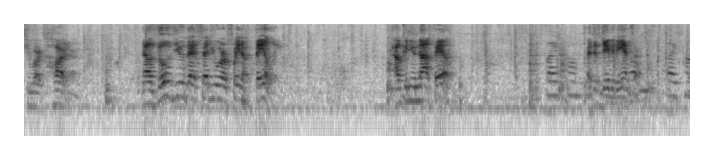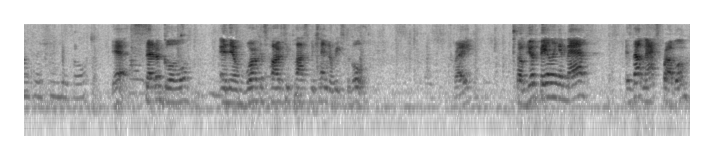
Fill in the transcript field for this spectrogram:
She worked harder. Now, those of you that said you were afraid of failing, how can you not fail? By accomplishing, I just gave you the answer. by accomplishing the goal. Yeah, set a goal and then work as hard as you possibly can to reach the goal. Right? So if you're failing in math, it's not math's problem.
